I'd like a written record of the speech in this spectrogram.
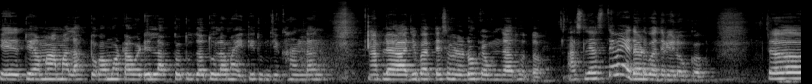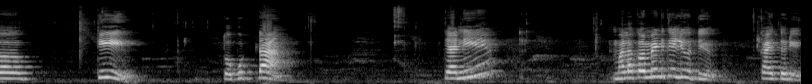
ते तुझ्या मामा लागतो का? मोठा वडील लागतो तुझा तुला माहिती तुमचे खानदान आपल्या अजिबात ते सगळं डोक्यावून जात होतं. असले असते बाय दडबदरी लोक. तर ती तो गुट्टा त्यांनी मला कमेंट केली होती काहीतरी.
